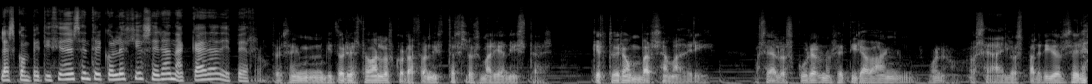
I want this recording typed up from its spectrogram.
Las competiciones entre colegios eran a cara de perro. Entonces en Vitoria estaban los corazonistas y los marianistas, que esto era un Barça-Madrid. O sea, los curas no se tiraban, bueno, o sea, en los partidos era,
